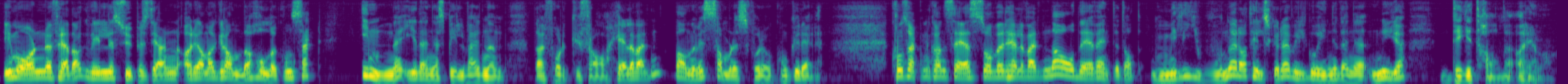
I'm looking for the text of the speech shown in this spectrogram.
I morgen fredag vil superstjernen Ariana Grande holde konsert inne i denne spillverdenen, der folk fra hele verden vanligvis samles for å konkurrere. Konserten kan sees over hele verden, da, og det er ventet at millioner av tilskuere vil gå inn i denne nye digitale arenaen.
